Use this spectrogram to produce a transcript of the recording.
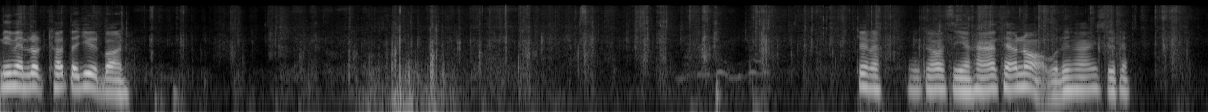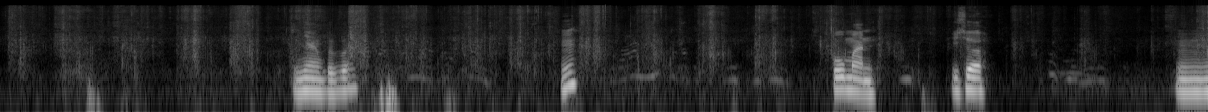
มีแม่นรถเขาจะยืดบอล เจ้านะเขาเสียหาแถวหนอกบ่หรือหาที่สุดเลยย่างไปเบิ่งหึปูมันพี่เชอร์อืม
